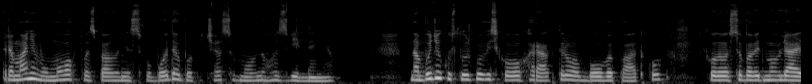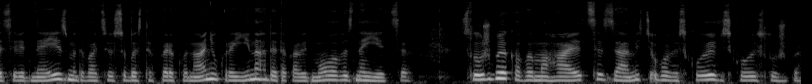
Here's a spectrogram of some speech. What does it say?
тримання в умовах позбавлення свободи або під час умовного звільнення. На будь-яку службу військового характеру або у випадку, коли особа відмовляється від неї з мотивації особистих переконань у країнах, де така відмова визнається, службу, яка вимагається замість обов'язкової військової служби.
